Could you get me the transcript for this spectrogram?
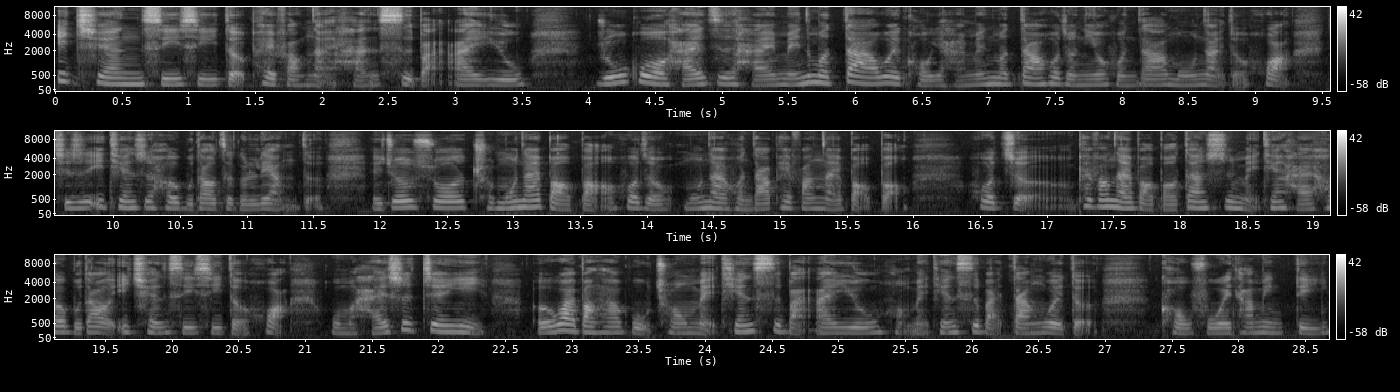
一千 CC 的配方奶含四百 IU。如果孩子还没那么大，胃口也还没那么大，或者你有混搭母奶的话，其实一天是喝不到这个量的。也就是说，纯母奶宝宝或者母奶混搭配方奶宝宝，或者配方奶宝宝，但是每天还喝不到一千 CC 的话，我们还是建议额外帮他补充每天四百 IU，好，每天四百单位的口服维他命 D。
